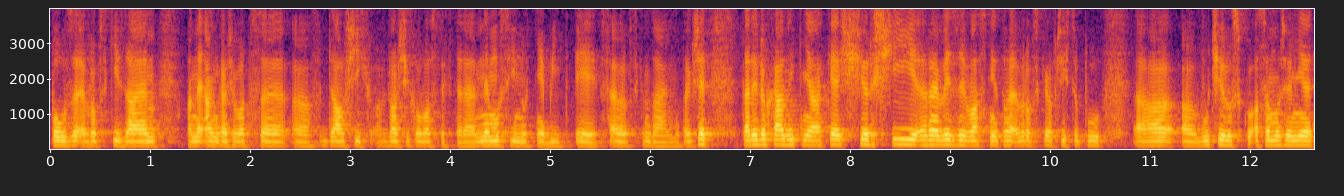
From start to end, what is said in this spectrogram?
pouze evropský zájem a neangažovat se eh, v dalších, v dalších oblastech, které nemusí nutně být i v evropském zájmu. Takže tady dochází k nějaké širší revizi vlastně toho evropského přístupu vůči Rusku a samozřejmě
